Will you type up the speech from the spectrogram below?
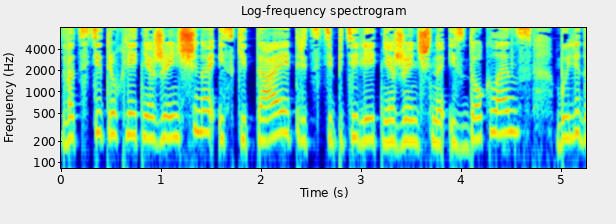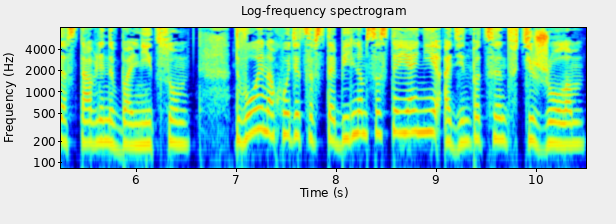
23-летняя женщина из Китая и 35-летняя женщина из Доклендс были доставлены в больницу. Двое находятся в стабильном состоянии, один пациент в тяжелом.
